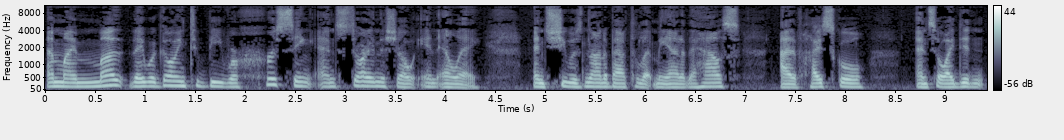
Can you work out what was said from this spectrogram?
And my mother, they were going to be rehearsing and starting the show in L.A. And she was not about to let me out of the house, out of high school, and so I didn't.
